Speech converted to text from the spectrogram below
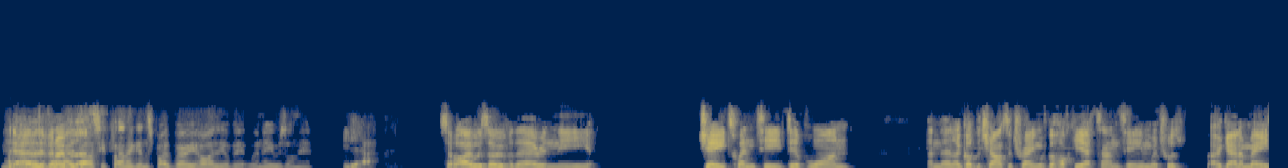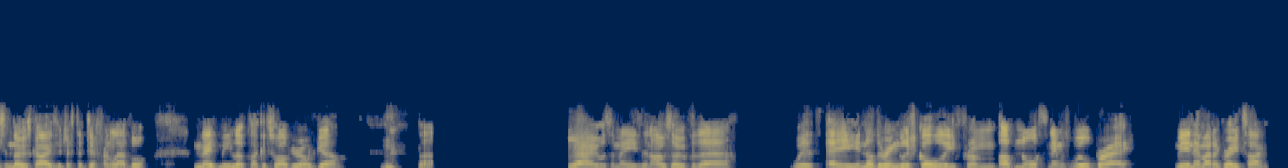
Yeah, I, living I know over there. Darcy Flanagan spoke very highly of it when he was on here. Yeah. So I was over there in the J20 Div 1, and then I got the chance to train with the Hockeyettan team, which was, again, amazing. Those guys are just a different level. Made me look like a 12 year old girl. but yeah, it was amazing. I was over there with a another English goalie from up north. His name was Will Bray. Me and him had a great time.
